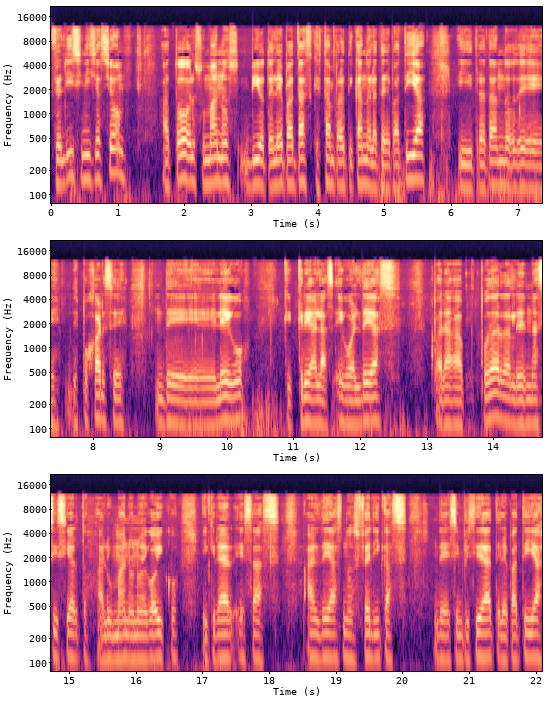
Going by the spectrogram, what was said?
feliz iniciación a todos los humanos biotelépatas que están practicando la telepatía y tratando de despojarse del ego que crea las egoaldeas para poder darle nacicierto al humano no egoico y crear esas aldeas nosféricas de simplicidad, telepatía,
